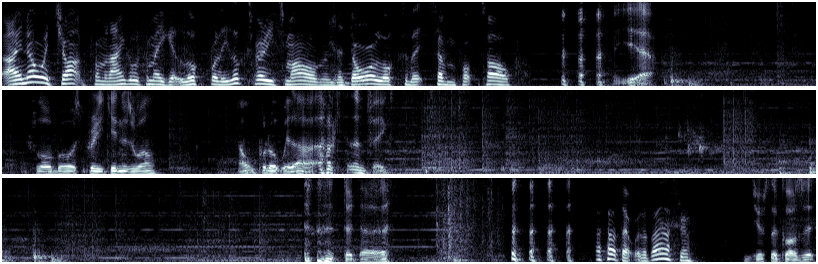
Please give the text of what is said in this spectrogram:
I know it's shot from an angle to make it look, but he looks very small and the door looks about seven foot tall. yeah. Floorboards creaking as well. I won't put up with that. I'll get them fixed. Da-da. I thought that was the bathroom. Just the closet.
